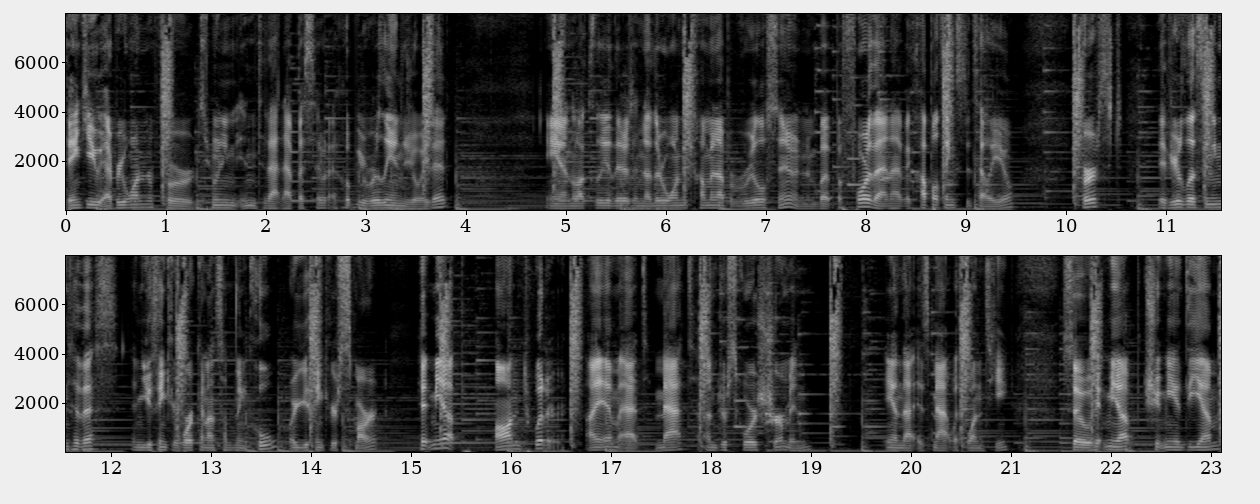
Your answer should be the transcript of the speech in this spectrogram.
Thank you, everyone, for tuning into that episode. I hope you really enjoyed it. And luckily, there's another one coming up real soon. But before then, I have a couple things to tell you. First, if you're listening to this and you think you're working on something cool or you think you're smart, hit me up on Twitter. I am at Matt underscore Sherman, and that is Matt with one T. So hit me up, shoot me a DM,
